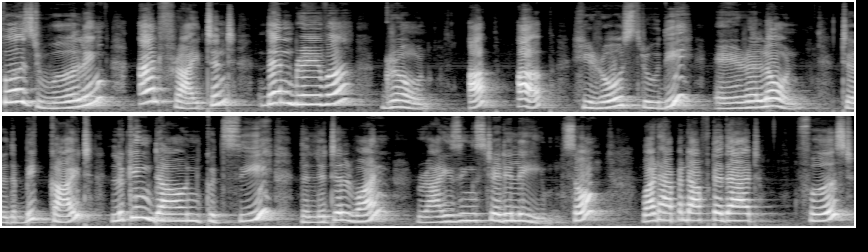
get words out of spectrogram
first whirling and frightened, then braver grown. Up, up, he rose through the air alone, till the big kite, looking down, could see the little one rising steadily. So, what happened after that? First,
